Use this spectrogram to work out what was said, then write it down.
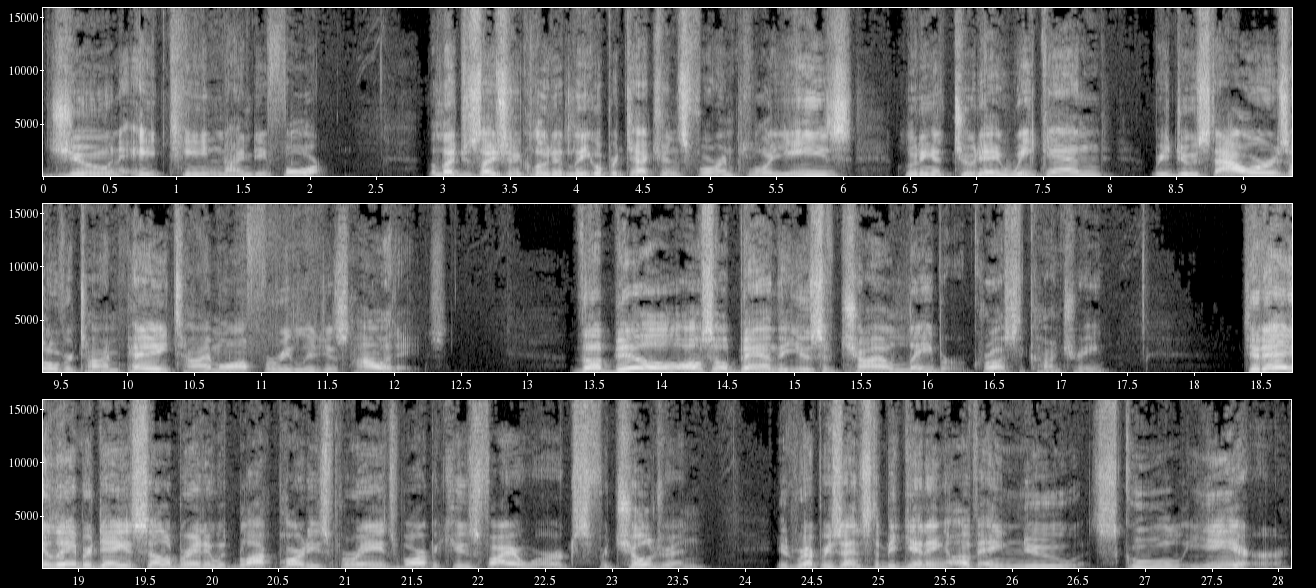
June 1894. The legislation included legal protections for employees, including a two day weekend, reduced hours, overtime pay, time off for religious holidays. The bill also banned the use of child labor across the country. Today, Labor Day is celebrated with block parties, parades, barbecues, fireworks. For children, it represents the beginning of a new school year.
